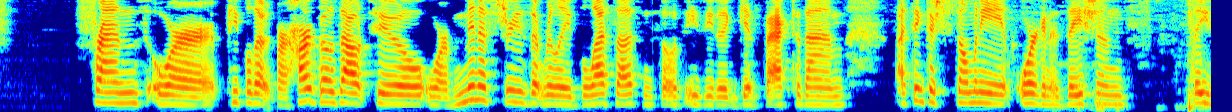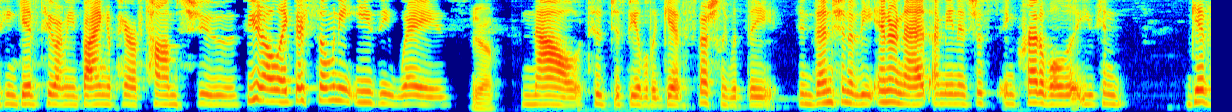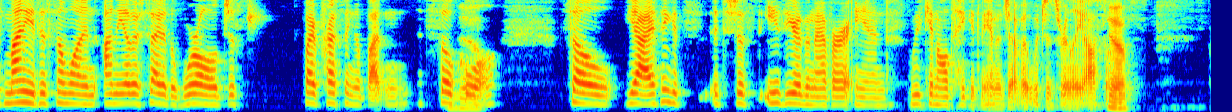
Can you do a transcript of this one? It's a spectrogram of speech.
friends or people that our heart goes out to or ministries that really bless us and so it's easy to give back to them. I think there's so many organizations that you can give to. I mean, buying a pair of Tom's shoes, you know, like there's so many easy ways Yeah. now to just be able to give, especially with the invention of the internet. I mean, it's just incredible that you can give money to someone on the other side of the world just by pressing a button. It's so Yeah. So yeah, I think it's, it's just easier than ever and we can all take advantage of it, which is really awesome. Yeah.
